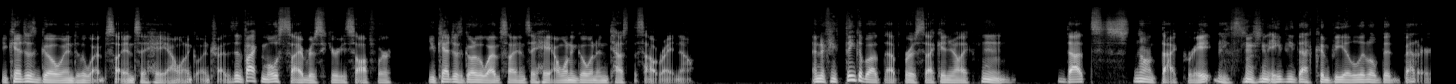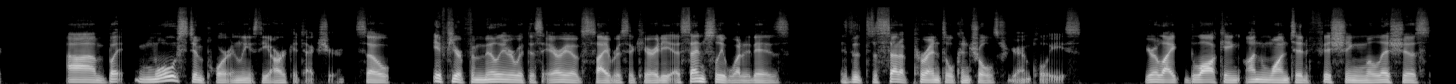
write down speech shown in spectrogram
You can't just go into the website and say, hey, I want to go and try this. In fact, most cybersecurity software you can't just go to the website and say, hey, I want to go in and test this out right now. And if you think about that for a second, you're like, hmm, that's not that great. Maybe that could be a little bit better. Um, but most importantly, is the architecture. So if you're familiar with this area of cybersecurity, essentially what it is, is it's a set of parental controls for your employees. You're like blocking unwanted, phishing, malicious,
